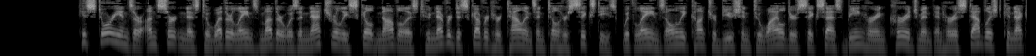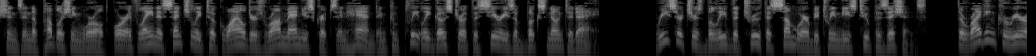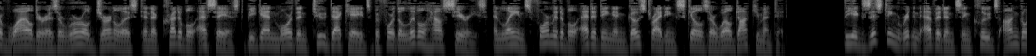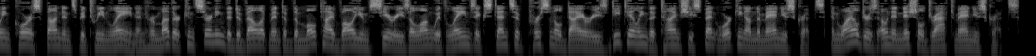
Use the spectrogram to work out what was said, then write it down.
Historians are uncertain as to whether Lane's mother was a naturally skilled novelist who never discovered her talents until her 60s, with Lane's only contribution to Wilder's success being her encouragement and her established connections in the publishing world, or if Lane essentially took Wilder's raw manuscripts in hand and completely ghostwrote the series of books known today. Researchers believe the truth is somewhere between these two positions. The writing career of Wilder as a rural journalist and a credible essayist began more than two decades before the Little House series, and Lane's formidable editing and ghostwriting skills are well documented. The existing written evidence includes ongoing correspondence between Lane and her mother concerning the development of the multi-volume series along with Lane's extensive personal diaries detailing the time she spent working on the manuscripts, and Wilder's own initial draft manuscripts.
